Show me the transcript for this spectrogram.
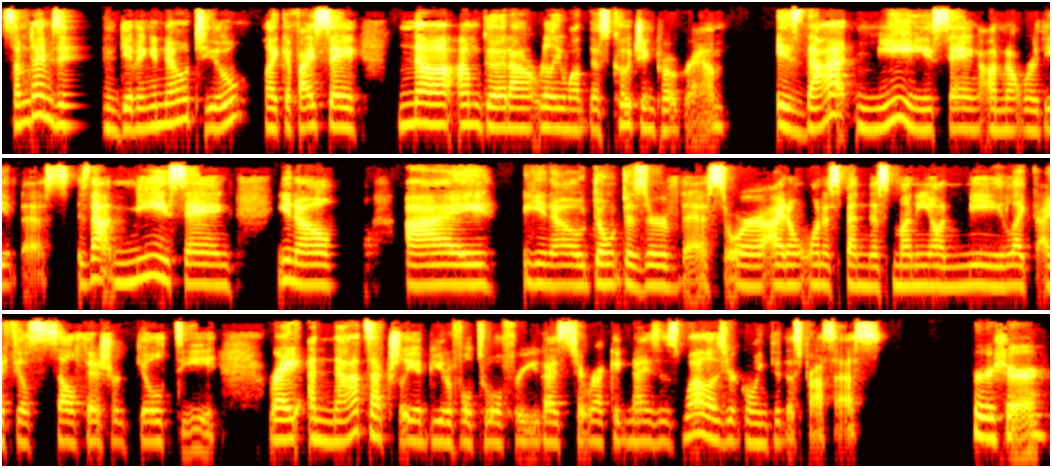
sometimes in giving a no too, like if I say, nah, I'm good, I don't really want this coaching program, is that me saying I'm not worthy of this? Is that me saying, you know, I, you know, don't deserve this or I don't want to spend this money on me? Like I feel selfish or guilty, right? And that's actually a beautiful tool for you guys to recognize as well as you're going through this process. For sure.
